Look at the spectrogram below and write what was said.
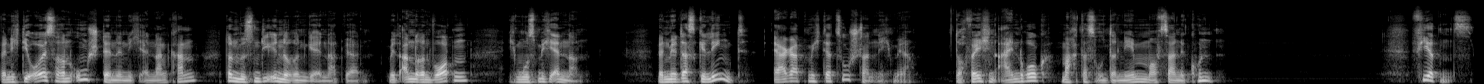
Wenn ich die äußeren Umstände nicht ändern kann, dann müssen die inneren geändert werden. Mit anderen Worten, ich muss mich ändern. Wenn mir das gelingt, ärgert mich der Zustand nicht mehr. Doch welchen Eindruck macht das Unternehmen auf seine Kunden? Viertens.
